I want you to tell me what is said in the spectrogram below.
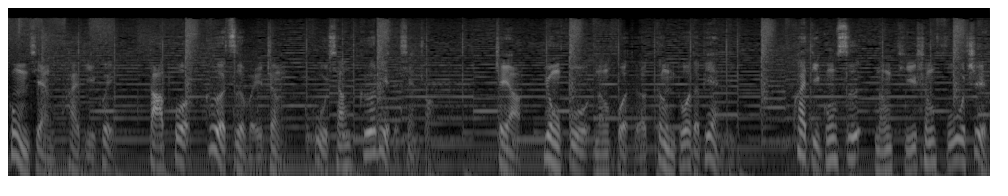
共建快递柜。打破各自为政、互相割裂的现状，这样用户能获得更多的便利，快递公司能提升服务质量，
